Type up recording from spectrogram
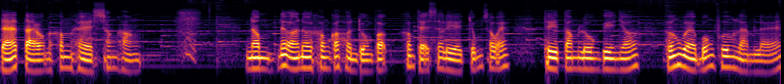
đã tạo mà không hề sân hận. Năm, nếu ở nơi không có hình tượng vật, không thể xa lìa chúng xấu ác, thì tâm luôn ghi nhớ, hướng về bốn phương làm lễ,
